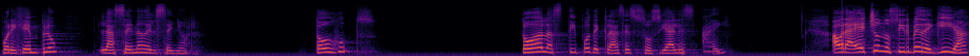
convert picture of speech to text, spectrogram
por ejemplo, la cena del Señor. Todos juntos. Todos los tipos de clases sociales hay. Ahora, Hechos nos sirve de guía.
